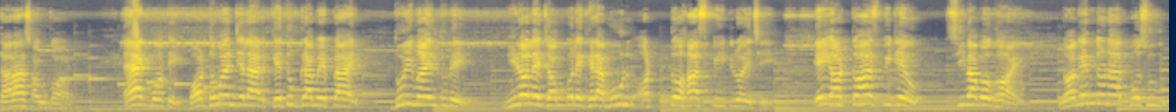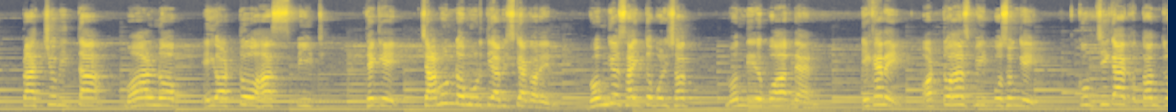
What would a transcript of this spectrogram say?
তারাশঙ্কর। এক মতে, বর্ধমান জেলার কেতুগ্রামে প্রায় দুই মাইল দূরে নিরলে জঙ্গলে ঘেরা মূল অট্টহাস পীঠ রয়েছে। এই অট্টহাস পীঠেও শিবাভোগ হয়। নগেন্দ্রনাথ বসু প্রাচ্যবিদ্যা মহার্ণব এই অট্টহাস পীঠ থেকে চামুণ্ড মূর্তি আবিষ্কার করেন। বঙ্গীয় সাহিত্য পরিষদ মন্দির উপহার দেন। এখানে অট্টহাস পীঠ প্রসঙ্গে কুব্জিকা তন্ত্র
